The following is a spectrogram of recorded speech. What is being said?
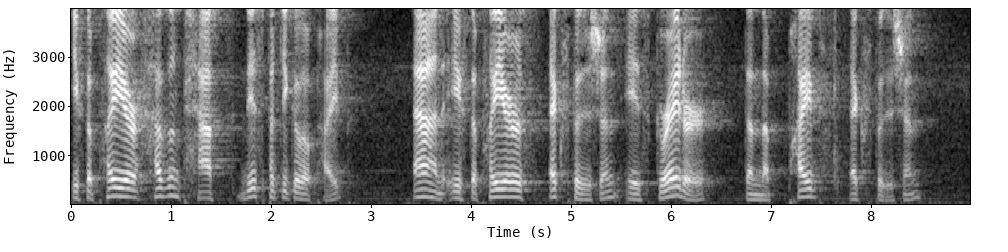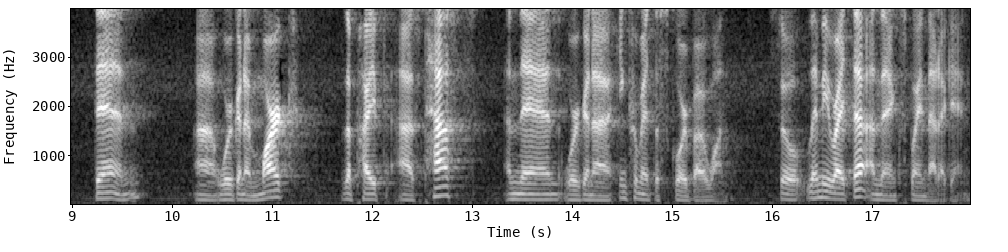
if the player hasn't passed this particular pipe, and if the player's x position is greater than the pipe's x position, then uh, we're going to mark the pipe as passed, and then we're going to increment the score by one. So let me write that and then explain that again.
